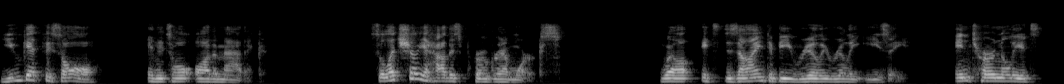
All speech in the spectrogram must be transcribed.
you get this all, and it's all automatic. So let's show you how this program works. Well, it's designed to be really, really easy. Internally, it's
